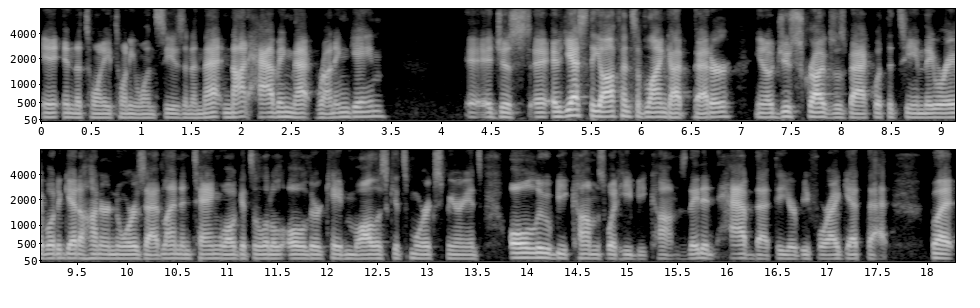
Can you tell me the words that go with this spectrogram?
in, in the 2021 season. And that not having that running game, it, it just it, yes, the offensive line got better. You know, Juice Scruggs was back with the team. They were able to get a Hunter Nourzad. Landon Tengwall gets a little older. Caden Wallace gets more experience. Olu becomes what he becomes. They didn't have that the year before. I get that. But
